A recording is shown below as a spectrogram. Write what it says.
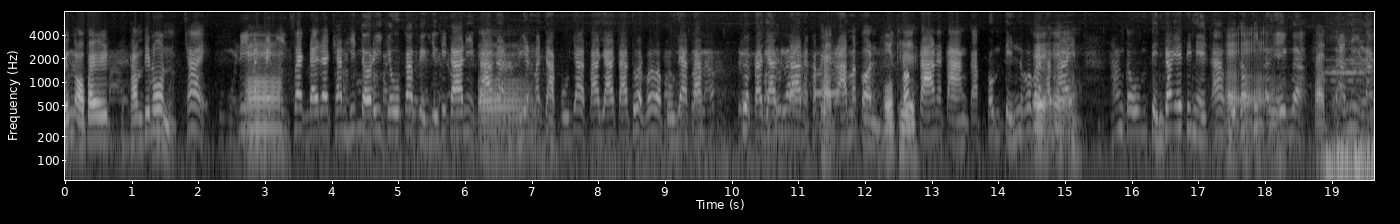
ถึงออกไปทำที่นู่น ใช่ นี่มันเป็น อ๋อ in fact direction history geographic อยู่ที่ตานี่ ตาน่ะอ๋อเรียนมาจากปู่ย่าตายายตาทวดเพราะว่าปู่ย่าตาทวดตายายคุณตาเนี่ยเขาเป็นครับพรามมาก่อนโอเคของตาเนี่ยต่างกับกรมตินเพราะว่าเออทำไมเออทั้งกรมตินเขาเอติเมตอะคือเขาเออเออ คิดเอาเองว่า ครับ อันนี้หลัง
